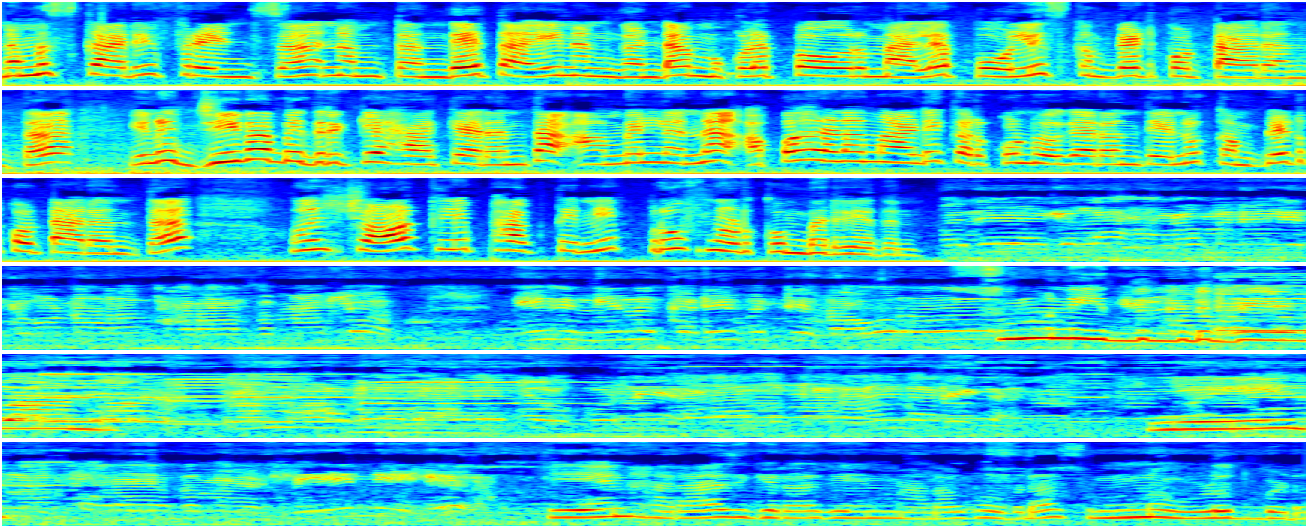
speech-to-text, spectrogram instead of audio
ನಮಸ್ಕಾರ ಫ್ರೆಂಡ್ಸ್ ನಮ್ ತಂದೆ ತಾಯಿ ನನ್ ಗಂಡ ಮುಕುಳಪ್ಪ ಅವ್ರ ಮೇಲೆ ಪೊಲೀಸ್ ಕಂಪ್ಲೇಂಟ್ ಕೊಟ್ಟಾರಂತ, ಇನ್ನು ಜೀವ ಬೆದರಿಕೆ ಹಾಕ್ಯಾರಂತ, ಆಮೇಲೆ ನನ್ನ ಅಪಹರಣ ಮಾಡಿ ಕರ್ಕೊಂಡು ಹೋಗ್ಯಾರಂತ ಏನು ಕಂಪ್ಲೇಂಟ್ ಕೊಟ್ಟಾರಂತ, ಒಂದ್ ಶಾರ್ಟ್ ಕ್ಲಿಪ್ ಹಾಕ್ತೀನಿ ಪ್ರೂಫ್ ನೋಡ್ಕೊಂಡ್ ಬರ್ರಿ ಅದನ್ನ. ನಿನ್ನ ಸುಮ್ಮನೆ ಇದ್ದು ಬಿಡು ನನ್ನ ಏನ್ ಅಂತ ಹರಾಜ ಮಾಡ್ಲಿ ನೀ ಹೇಳ ಏನ್ ಹರಾಜ್ ಗಿರಾಜ್ ಏನ್ ಮಾಡಕ್ ಹೋಗ್ಬೇಡ, ಸುಮ್ನೆ ಉಳಿದ್ ಬಿಡ.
